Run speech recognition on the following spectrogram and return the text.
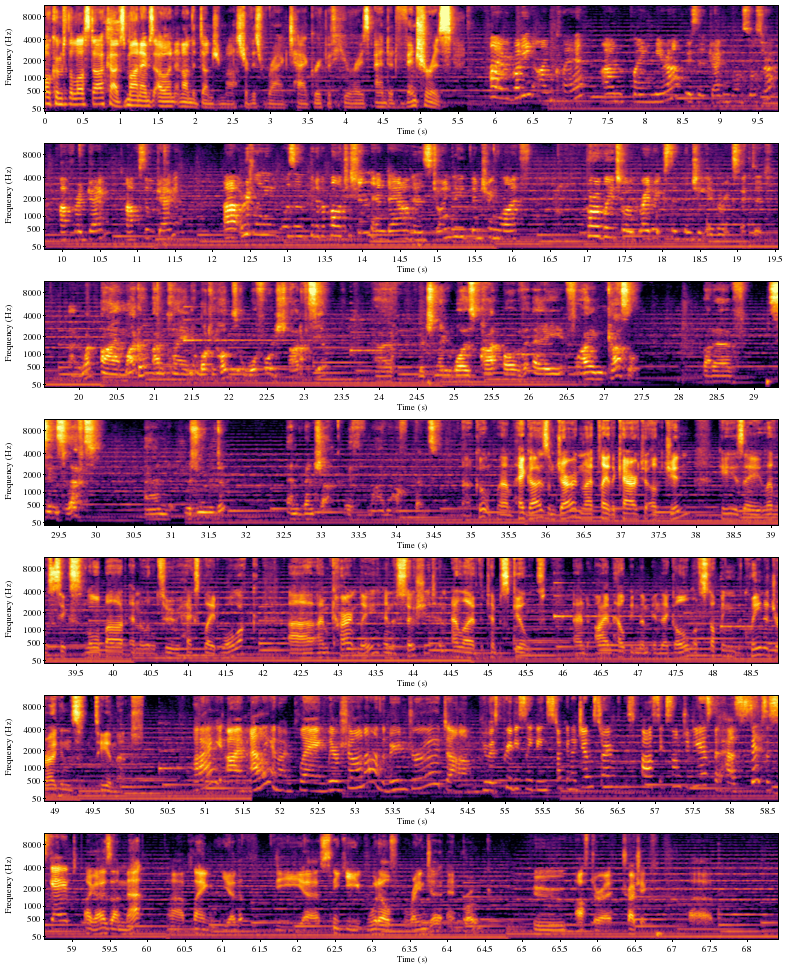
and welcome to the Lost Archives. My name's Owen, and I'm the Dungeon Master of this ragtag group of heroes and adventurers. Hi everybody, I'm Claire. I'm playing Mira, who's a Dragonborn sorcerer, half red dragon, half silver dragon. Uh, originally was a bit of a politician and now has joined the adventuring life, probably to a greater extent than she ever expected. Hi everyone, I'm Michael. I'm playing Lockie Hobbs, a Warforged Artificer. Uh, originally was part of a flying castle, but I've since left and resumed an adventure with my now friends. Uh, cool. Um, hey guys, I'm Jared, and I play the character of Jin. He is a level 6 Lore Bard and a level 2 Hexblade Warlock. Uh, I'm currently an associate and ally of the Tempest Guild, and I am helping them in their goal of stopping the Queen of Dragons, Tiamat. Hi, I'm Ally, and I'm playing Lirashana, the Moon Druid, um, who has previously been stuck in a gemstone for the past 600 years, but has since escaped. Hi guys, I'm Matt, uh, playing Yervith, the uh, sneaky Wood Elf Ranger and Rogue, who, after a tragic uh,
